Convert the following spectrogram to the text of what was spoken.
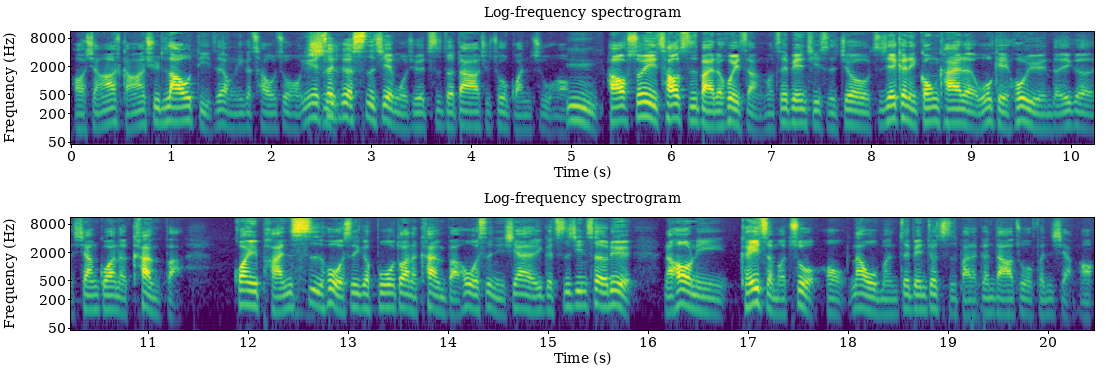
哦，想要赶快去捞底这样的一个操作哦，因为这个事件我觉得值得大家去做关注哦。嗯，好，所以超直白的会长哦这边其实就直接跟你公开了我给会员的一个相关的看法，关于盘势或者是一个波段的看法，或者是你现在的一个资金策略，然后你可以怎么做哦？那我们这边就直白的跟大家做分享哦，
